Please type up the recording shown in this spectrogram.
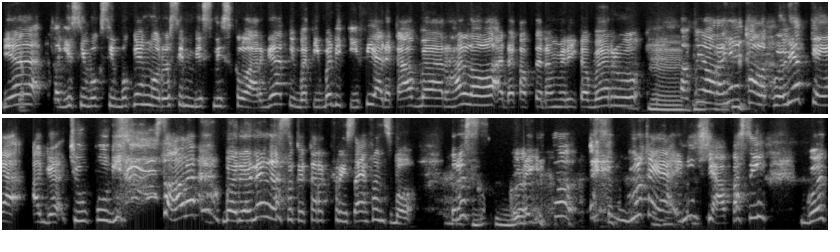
dia lagi sibuk-sibuknya ngurusin bisnis keluarga. Tiba-tiba di TV ada kabar, halo ada Captain America baru. Hmm. Tapi orangnya kalau gue lihat kayak agak cupu gitu. Soalnya badannya nggak sekekar Chris Evans, Bo. Terus Gua- udah gitu, gue kayak ini siapa sih? Gue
